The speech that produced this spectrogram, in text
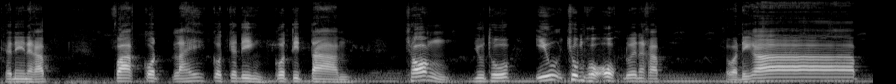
แค่นี้นะครับ ฝากกดไลค์ กดกระดิ่ง กดติดตาม ช่อง YouTube อิ้วชุ่มหัวอกด้วยนะครับ สวัสดีครับ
